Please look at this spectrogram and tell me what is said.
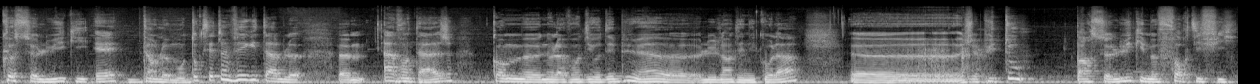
que celui qui est dans le monde. Donc c'est un véritable euh, avantage. Comme nous l'avons dit au début, hein, Luland et Nicolas, euh, je puis tout par celui qui me fortifie.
